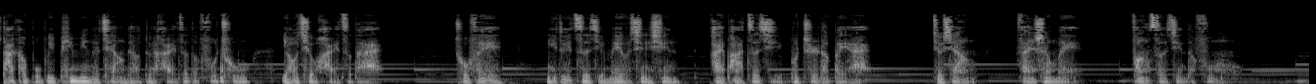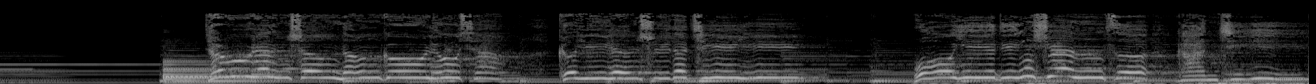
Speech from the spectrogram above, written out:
大可不必拼命的强调对孩子的付出，要求孩子的爱，除非你对自己没有信心，害怕自己不值得被爱，就像樊胜美、方思锦的父母。假如人生能够留下可以延续的记忆，我一定选择感激。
